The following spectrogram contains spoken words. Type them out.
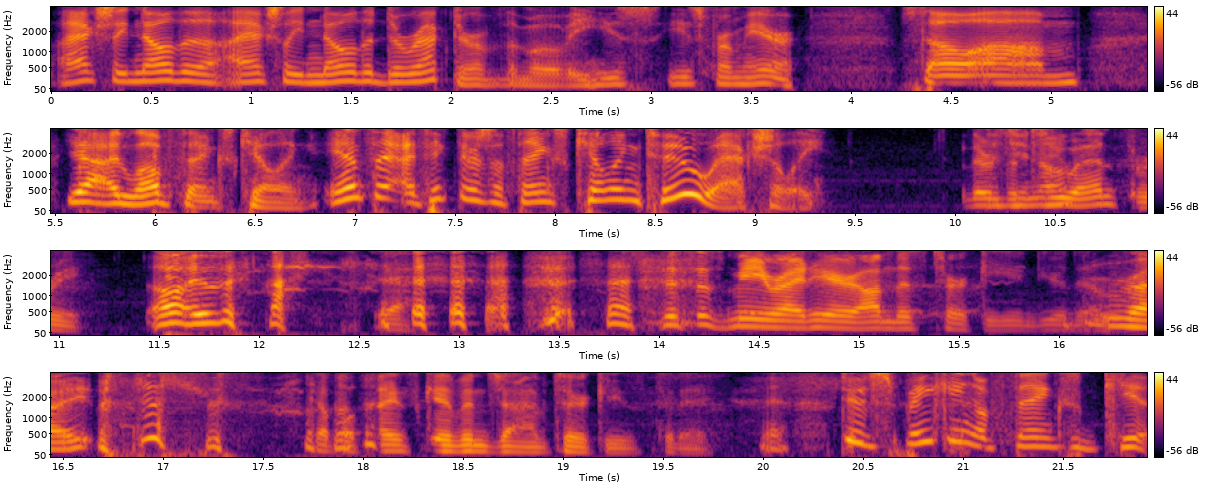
I actually know the I actually know the director of the movie. He's he's from here. So um yeah, I love Thanksgiving. And th- I think there's a Thanksgiving too actually. There's Did a two know? and three. Oh, is it? Yeah. this, this is me right here. I'm this turkey, and you're the right. couple Thanksgiving jive turkeys today. Yeah. Dude, speaking of Thanksgi-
